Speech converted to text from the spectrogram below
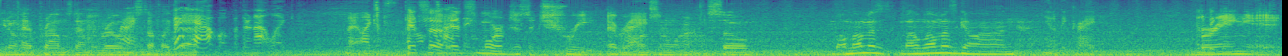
you know, have problems down the road and stuff like they that. They have them, but they're not like, they're like it's, it's all the a, it's thing. more of just a treat every Right. once in a while. So, while mama's while mama's gone, It'll be great. It'll bring it.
